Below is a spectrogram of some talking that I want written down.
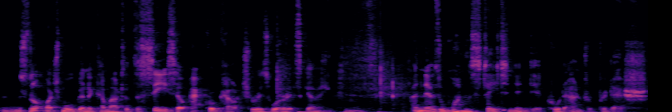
there's not much more going to come out of the sea. So aquaculture is where it's going. Mm. And there's one state in India called Andhra Pradesh,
